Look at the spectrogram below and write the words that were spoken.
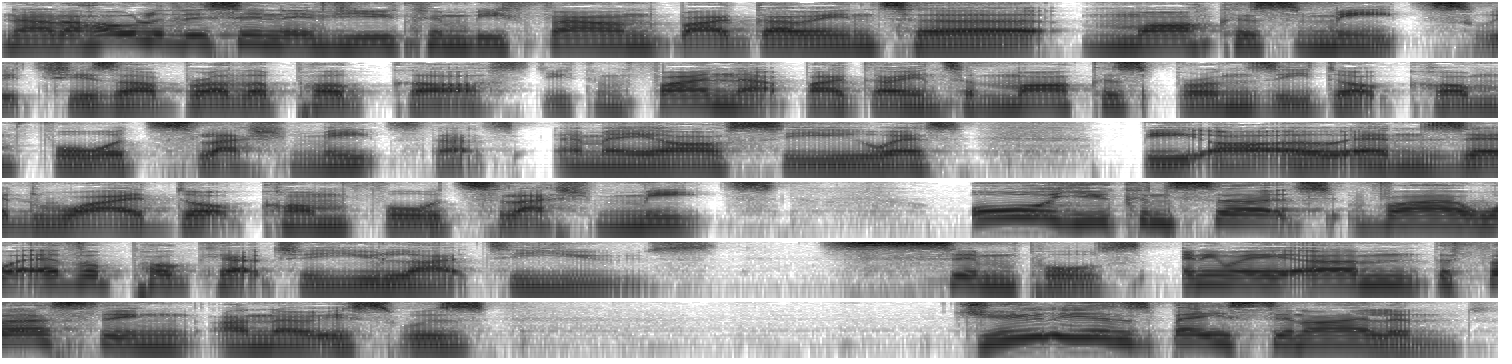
Now, the whole of this interview can be found by going to Marcus Meets, which is our brother podcast. You can find that by going to marcusbronzy.com forward slash meets. That's M A R C U S B R O N Z Y dot com forward slash meets. Or you can search via whatever podcatcher you like to use. Simples. Anyway, um, the first thing I noticed was Julian's based in Ireland.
